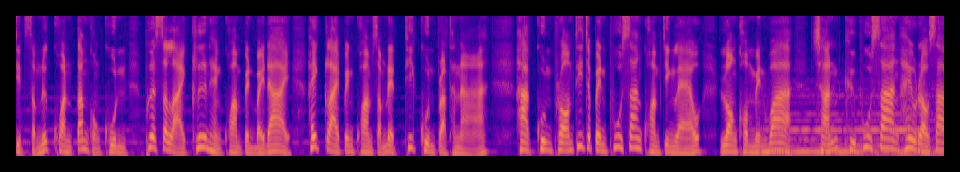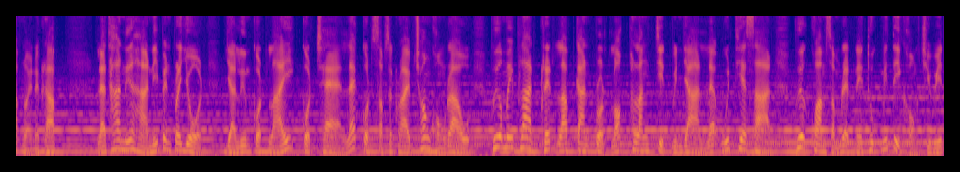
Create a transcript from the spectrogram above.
จิตสำนึกควันตั้มของคุณ เพื่อสลายคลื่นแห่งความเป็นไปได้ ให้กลายเป็นความสำเร็จที่คุณปรารถนา หากคุณพร้อมที่จะเป็นผู้สร้างความจริงแล้ว ลองคอมเมนต์ว่า ฉันคือผู้สร้างให้เราทราบหน่อยนะครับ และถ้าเนื้อหานี้เป็นประโยชน์ อย่าลืมกดไลค์ กดแชร์ และกด Subscribe ช่องของเรา เพื่อไม่พลาดเคล็ดลับการปลดล็อกพลังจิตวิญญาณและวิทยาศาสตร์ เพื่อความสำเร็จในทุกมิติของชีวิต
